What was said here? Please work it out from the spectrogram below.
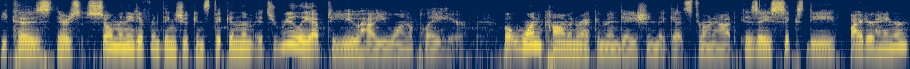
because there's so many different things you can stick in them, it's really up to you how you want to play here. But one common recommendation that gets thrown out is a 6D fighter hangar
